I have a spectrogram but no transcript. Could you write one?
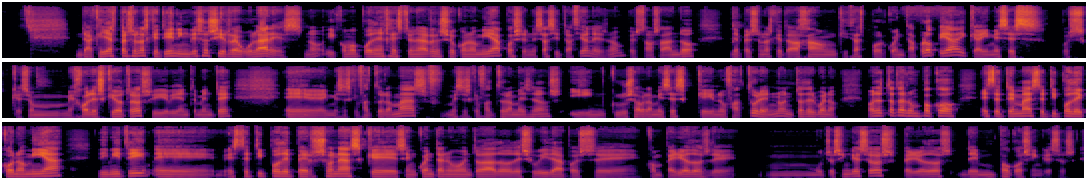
de aquellas personas que tienen ingresos irregulares, ¿no? Y cómo pueden gestionar su economía, pues en esas situaciones, ¿no? Pues estamos hablando de personas que trabajan quizás por cuenta propia y que hay meses pues que son mejores que otros y evidentemente eh, hay meses que facturan más, meses que facturan menos e incluso habrá meses que no facturen, ¿no? Entonces, bueno, vamos a tratar un poco este tema, este tipo de economía, Dimitri, eh, este tipo de personas que se encuentran en un momento dado de su vida, pues eh, con periodos de muchos ingresos, periodos de pocos ingresos.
